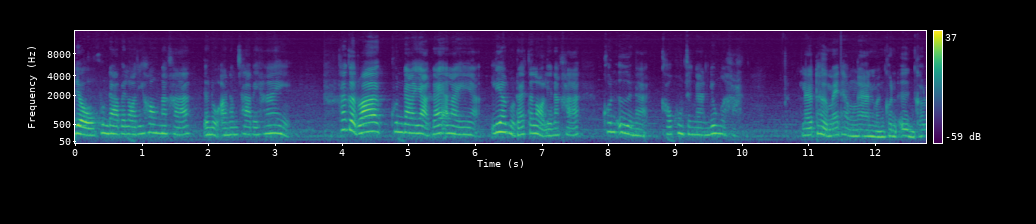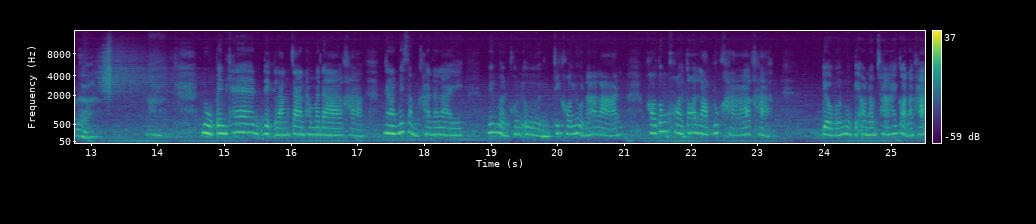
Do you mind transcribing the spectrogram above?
เดี๋ยวคุณดาไปรอที่ห้องนะคะ เดี๋ยวหนูเอาน้ำชาไปให้ ถ้าเกิดว่าคุณดาอยากได้อะไรเนี่ยเรียกหนูได้ตลอดเลยนะคะ คนอื่นอะเขาคงจะงานยุ่งอะค่ะ แล้วเธอไม่ทำงานเหมือนคนอื่นเขาเหรอ หนูเป็นแค่เด็กล้างจานธรรมดาค่ะ งานไม่สำคัญอะไร ไม่เหมือนคนอื่นที่เขาอยู่หน้าร้าน เขาต้องคอยต้อนรับลูกค้าค่ะ เดี๋ยวหนูไปเอาน้ำชาให้ก่อนนะคะ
